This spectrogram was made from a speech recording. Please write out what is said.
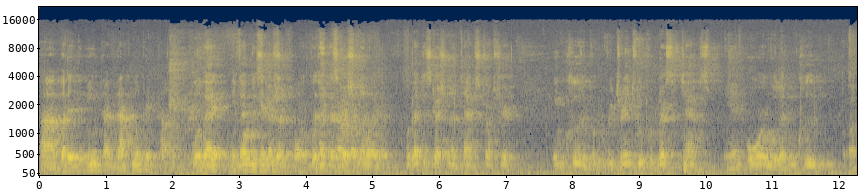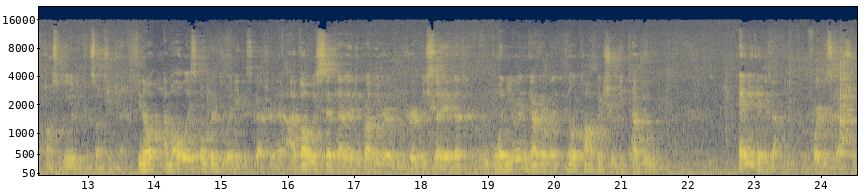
Uh, but in the meantime, that will take time. Will that, Get- before that we get to that point, will that let's spend our discussion on, will that discussion on tax structure include a, pro- returning to a progressive tax? And, or will it include a possibility of consumption tax? You know, I'm always open to any discussion. I've always said that, and you probably heard, heard me say it, that when you're in government, no topic should be taboo. Anything is up to you for discussion.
